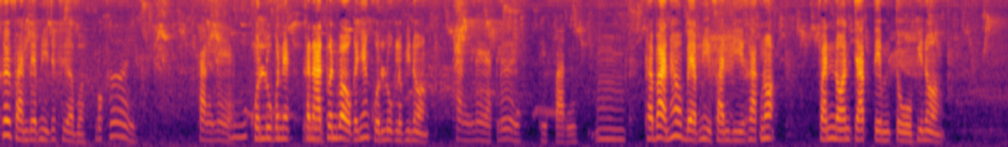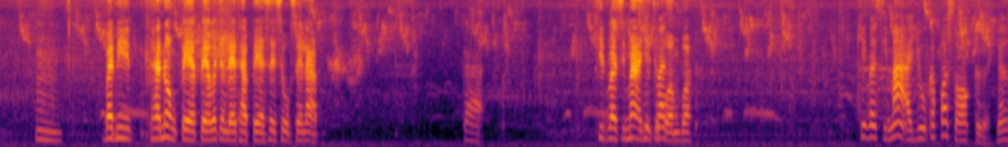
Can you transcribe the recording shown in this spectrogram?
เคยฝันแบบนี้จะเคือบ่บ่เคยครั้งแรกคนลุกมันเนี่ยขนาดเพิ่นเว้ากันยังขนลุกแล้วพี่น้อง ครั้งแรกเลยที่ฝันอืมถ้าบ้านเฮาแบบนี้ฝันดีคักเนาะฝันนอนจับเต็มโตพี่น้อง อืมบัดนี้ถ้าน้องแปลแปลว่าจังไดถ้าแปลใส่โศกใส่ลาบก็ คิดว่าสิมาอายุคิดเจ้าว่าของบ่ คิดว่าสิมาอายุก็พ่อสอเกิดเด้อ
